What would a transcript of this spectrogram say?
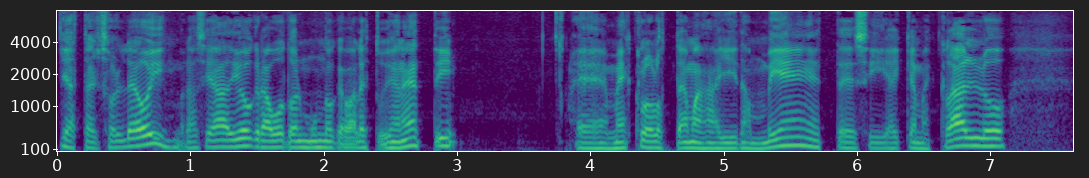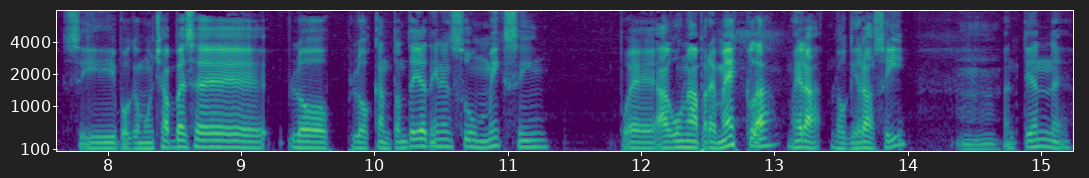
Y hasta el sol de hoy, gracias a Dios, grabo todo el mundo que va al estudio Nesti. Eh, mezclo los temas allí también. Este, si hay que mezclarlo. Sí, porque muchas veces los, los cantantes ya tienen su mixing. Pues hago una premezcla. Mira, lo quiero así. ¿Me entiendes?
